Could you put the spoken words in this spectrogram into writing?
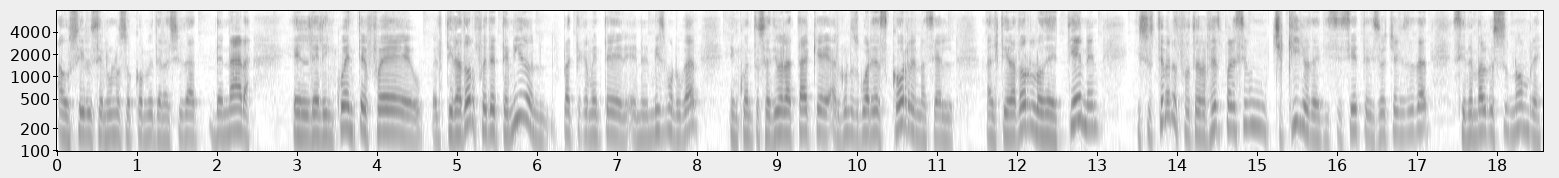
auxilios en un nosocomios de la ciudad de Nara. El delincuente fue, el tirador fue detenido prácticamente en el mismo lugar en cuanto se dio el ataque, algunos guardias corren hacia el tirador, lo detienen. Y si usted ve las fotografías, parece un chiquillo de 17, 18 años de edad. Sin embargo, es un hombre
